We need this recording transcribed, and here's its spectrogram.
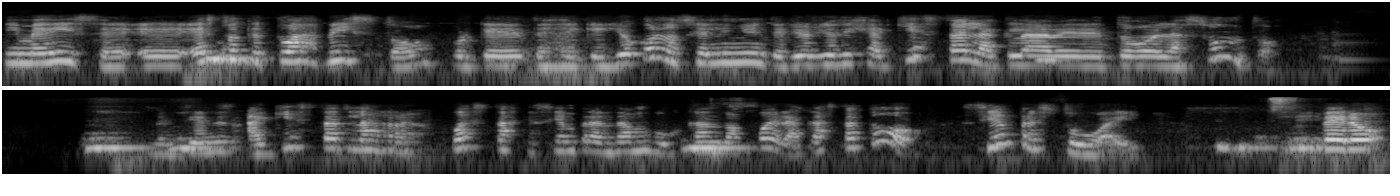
Y me dice, eh, esto que tú has visto, porque desde que yo conocí al niño interior, yo dije, aquí está la clave de todo el asunto ¿Me entiendes? Aquí están las respuestas que siempre andamos buscando afuera. Acá está todo. Siempre estuvo ahí. Pero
